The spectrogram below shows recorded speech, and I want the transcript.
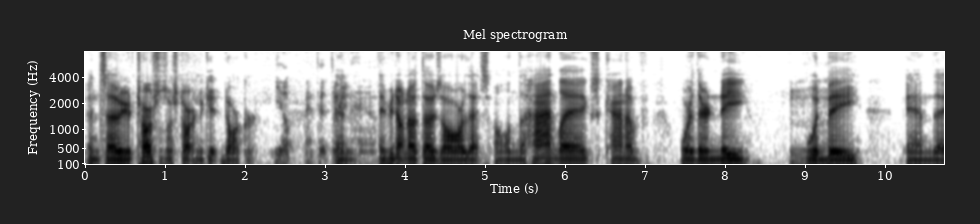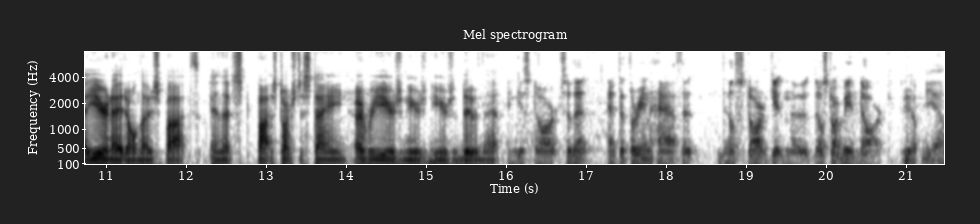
And so your tarsals are starting to get darker. Yep, at that three and a half. if you don't know what those are, that's on the hind legs, kind of where their knee would Mhm. be, and they urinate on those spots, and that spot starts to stain over years and years and years of doing that. and gets dark. So that at the three and a half, that they'll start getting those. They'll start being dark, Yep. Yeah.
